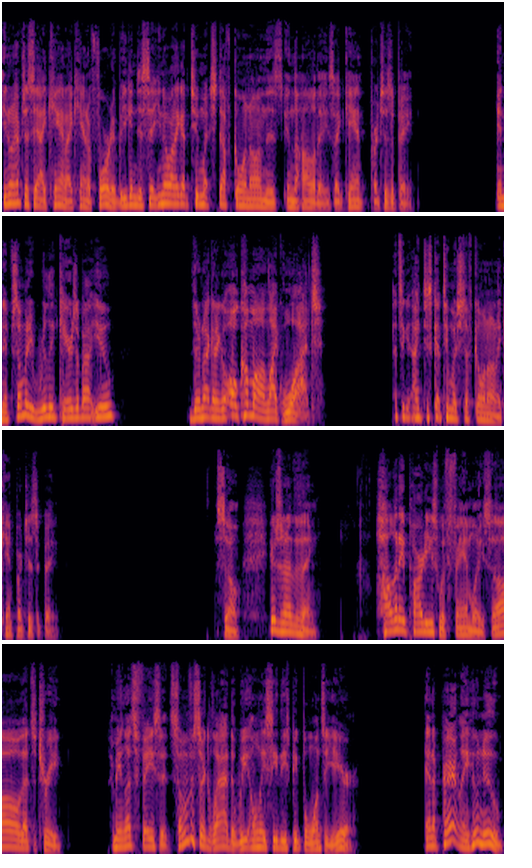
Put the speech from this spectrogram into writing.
You don't have to say I can't, I can't afford it, but you can just say, you know what, I got too much stuff going on this in the holidays. I can't participate. And if somebody really cares about you, they're not going to go, oh, come on, like what? That's a, I just got too much stuff going on. I can't participate. So here's another thing holiday parties with families. Oh, that's a treat. I mean, let's face it, some of us are glad that we only see these people once a year. And apparently, who knew?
